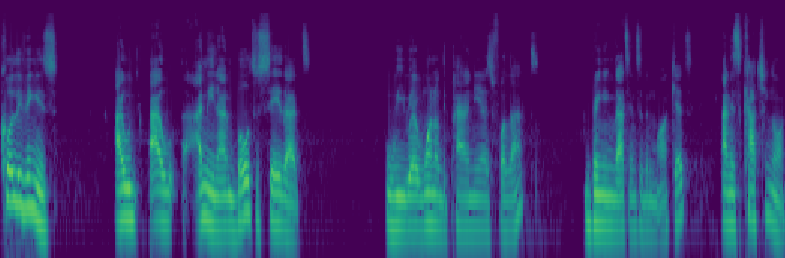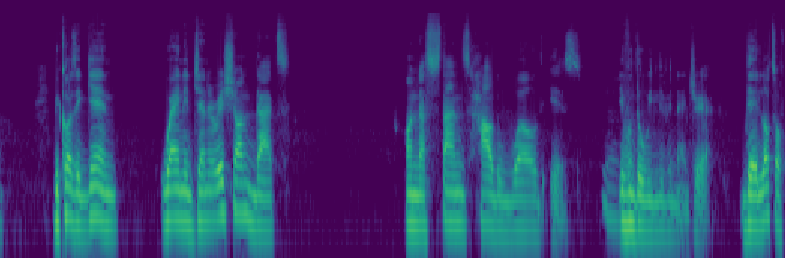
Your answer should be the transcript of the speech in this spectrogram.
co-living is, I would, I, I mean, I'm bold to say that we were one of the pioneers for that, bringing that into the market, and it's catching on, because again, we're in a generation that understands how the world is, even though we live in Nigeria. There are lots of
